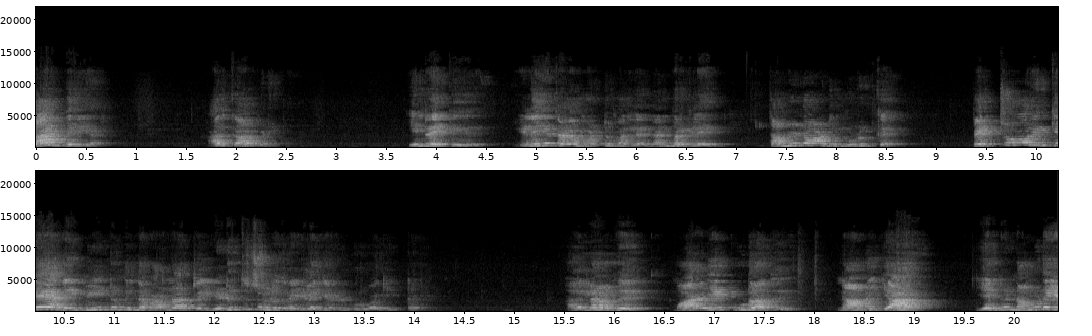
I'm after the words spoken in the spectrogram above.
யார் பெரியார்? அதுக்காக படிப்போம். இன்றைக்கு இணையதளம் மட்டுமல்ல நண்பர்களே தமிழ்நாடு முழுக்க பெற்றோருக்கே அதை மீண்டும் இந்த வரலாற்றை எடுத்து சொல்லுகிற இளைஞர்கள் உருவாகிவிட்டார்கள் அதெல்லாம் வந்து மாறவே கூடாது. நாம யார் என்று நம்முடைய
